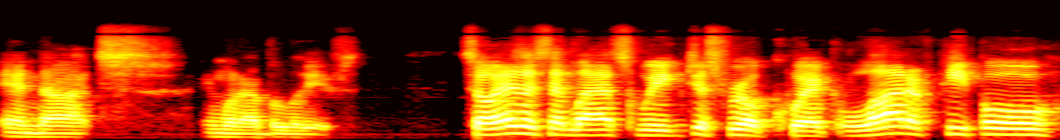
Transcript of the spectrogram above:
and not in what I believe. So as I said last week, just real quick, a lot of people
